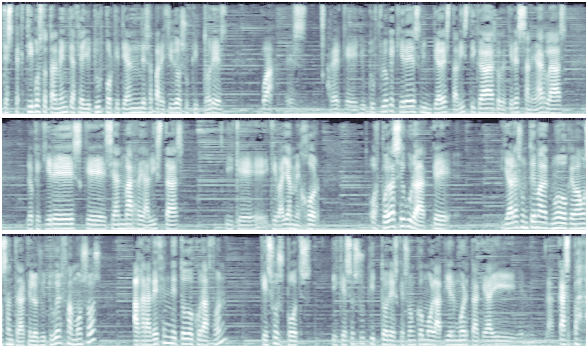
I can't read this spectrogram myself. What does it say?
despectivos totalmente hacia YouTube porque te han desaparecido suscriptores, buah, es... A ver, que YouTube lo que quiere es limpiar estadísticas, lo que quiere es sanearlas, lo que quiere es que sean más realistas y que, vayan mejor. Os puedo asegurar que, y ahora es un tema nuevo que vamos a entrar, que los youtubers famosos agradecen de todo corazón que esos bots y que esos suscriptores que son como la piel muerta que hay en la caspa,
